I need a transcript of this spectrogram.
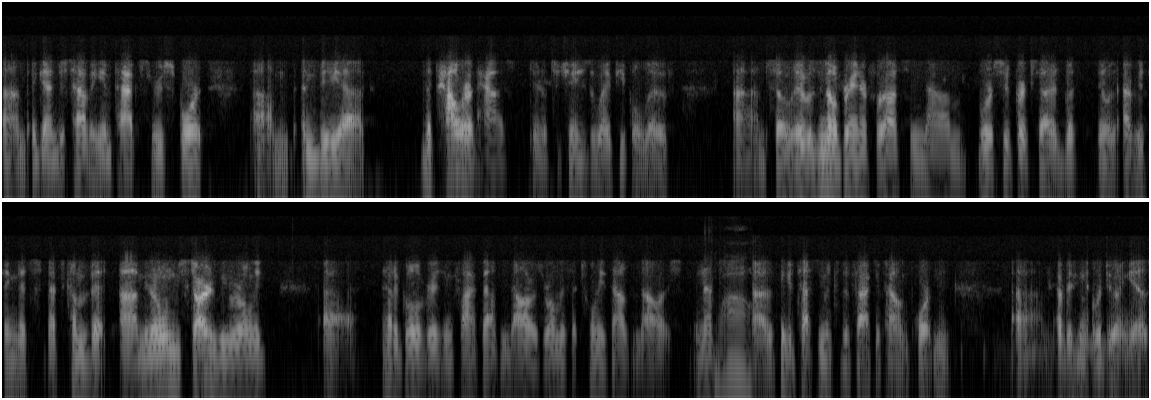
Um, again, just having impacts through sport um, and the uh, the power it has, you know, to change the way people live. Um, so it was a no-brainer for us, and um, we're super excited with you know everything that's that's come of it. Um, you know, when we started, we were only uh, had a goal of raising five thousand dollars. We're almost at twenty thousand dollars, and that's wow. uh, I think a testament to the fact of how important uh, everything that we're doing is.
